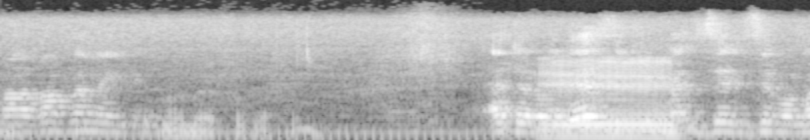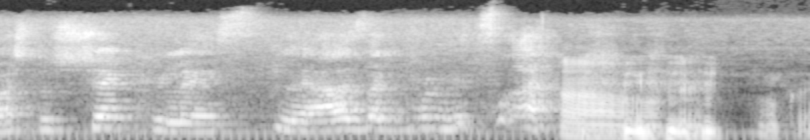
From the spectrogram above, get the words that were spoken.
מערב הנגב. לא יודע איפה זה אפילו. אתה לא יודע, זה אה, ממש נושק ל- לעזה גבול מצרים. אה, אוקיי, אוקיי.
